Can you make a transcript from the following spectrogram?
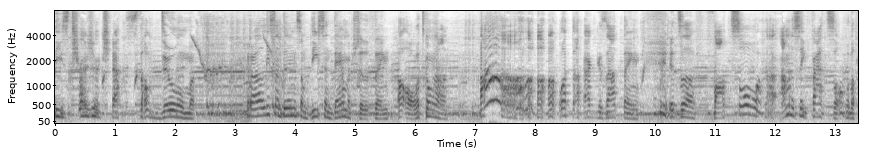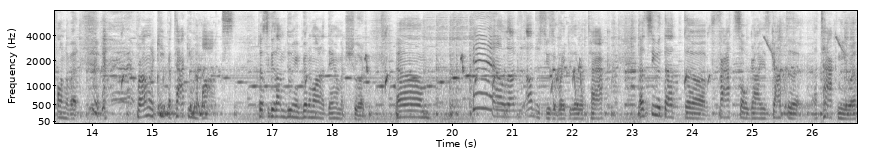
these treasure chests of doom! Well, at least I'm doing some decent damage to the thing. Uh-oh, what's going on? Ah! What the heck is that thing? It's a Fatso? I'm gonna say Fatso for the fun of it. but I'm gonna keep attacking the box. Just because I'm doing a good amount of damage to it. Um... Yeah, I'll, I'll just use a regular attack. Let's see what that uh, Fatso guy has got to attack me with.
